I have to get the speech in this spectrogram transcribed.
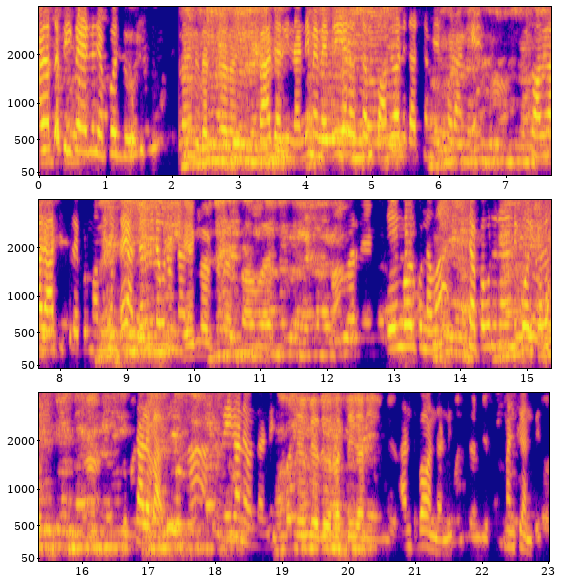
అదొక సీక్రెట్ అట్లా చెప్పొద్దు. ఎలా అయింది? బాగా జరిగిందండి. మేము ఎవ్రీ ఇయర్ వస్తాం స్వామివారిని దర్శనం చేసుకోవడానికి. స్వామివారి ఆశీస్సులు ఎప్పుడు మా మీద ఉంటాయి. అందరి మీద కూడా ఉంటాయి. ఏం కోరుకున్నారు స్వామివారిని? స్వామివారిని ఏం కోరుకున్నారు? ఏం కోరుకున్నామా? చెప్పకూడదు కదండి కోరికలు. చాలా బాగా. ఫ్రీగానే ఉందండి. ఇబ్బంది ఏం లేదు రద్దీ గానీ ఏం లేదు. అంత బాగుందండి. అనిపిస్తుంది. మంచిగా అనిపిస్తుంది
